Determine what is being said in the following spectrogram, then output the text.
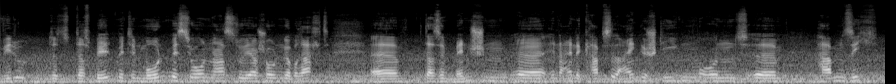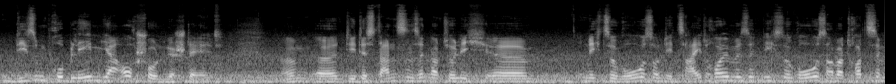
wie du das, das, Bild mit den Mondmissionen hast du ja schon gebracht. Äh, da sind Menschen äh, in eine Kapsel eingestiegen und äh, haben sich diesem Problem ja auch schon gestellt. Äh, die Distanzen sind natürlich äh, nicht so groß und die Zeiträume sind nicht so groß, aber trotzdem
